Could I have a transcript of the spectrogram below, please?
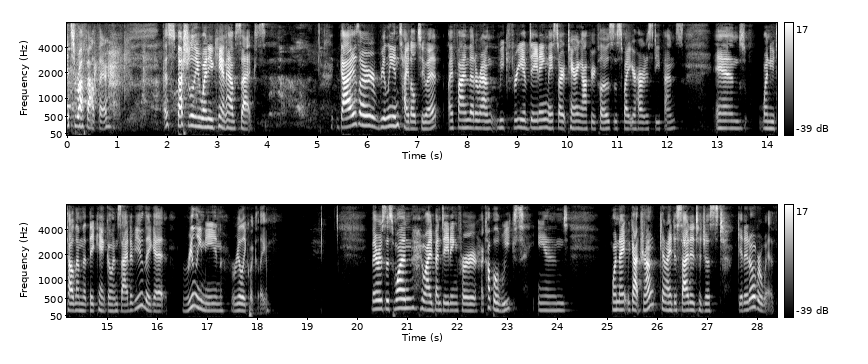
it's rough out there especially when you can't have sex. Guys are really entitled to it. I find that around week three of dating, they start tearing off your clothes despite your hardest defense. And when you tell them that they can't go inside of you, they get really mean really quickly. There was this one who I'd been dating for a couple of weeks, and one night we got drunk, and I decided to just get it over with.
